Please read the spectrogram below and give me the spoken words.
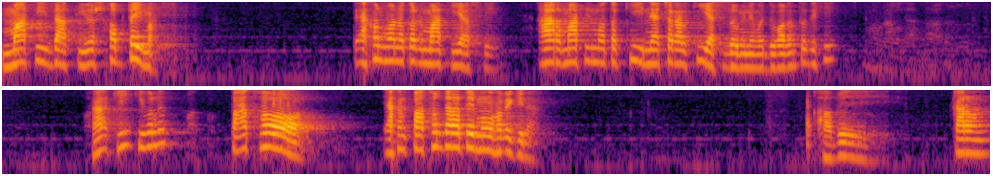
মাটি জাতীয় সবটাই মাটি। এখন মনে করেন মাটি আছে। আর মাটির মতো কি ন্যাচারাল কি আছে জমিনের মধ্যে বলেন তো দেখি। হ্যাঁ কি কি বলেন? পাথর। এখন পাথর দ্বারাতে মো হবে কিনা? হবে। কারণ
